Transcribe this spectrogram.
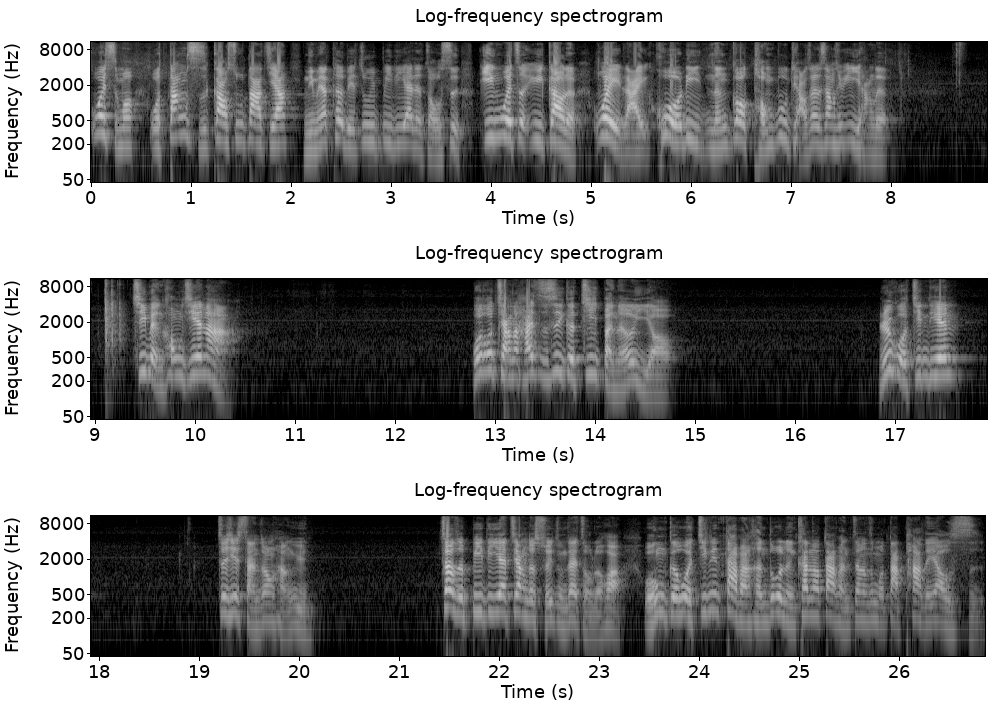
为什么我当时告诉大家，你们要特别注意 B D I 的走势，因为这预告了未来获利能够同步挑战上去一行的基本空间呐。我我讲的还只是一个基本而已哦。如果今天这些散装航运照着 B D I 这样的水准在走的话，我问各位，今天大盘很多人看到大盘涨这么大，怕的要死，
